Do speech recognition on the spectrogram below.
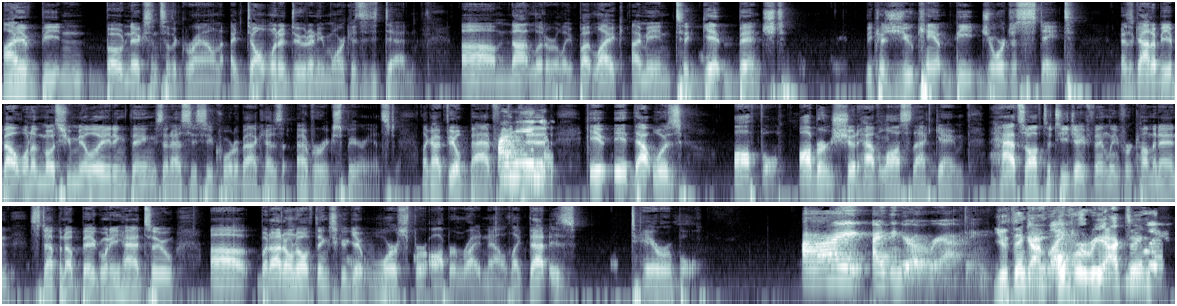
I have beaten Bo Nix into the ground. I don't want to do it anymore because he's dead. Um, not literally, but like, I mean, to get benched because you can't beat Georgia State has got to be about one of the most humiliating things an SEC quarterback has ever experienced. Like, I feel bad for I the mean- kid. It, it that was awful. Auburn should have lost that game. Hats off to TJ Finley for coming in, stepping up big when he had to. Uh, but I don't know if things could get worse for Auburn right now. Like that is terrible. I I think you're overreacting. You think You I'm like- overreacting? You like,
